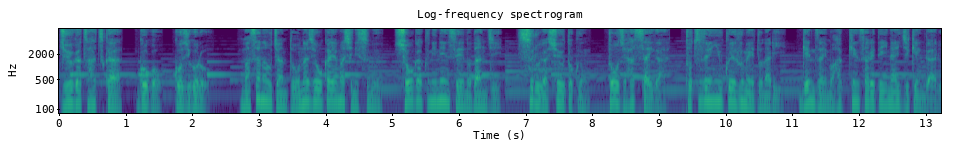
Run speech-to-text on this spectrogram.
10月20日午後5時頃、正直ちゃんと同じ岡山市に。住む小学2年生の男児、駿河修斗くん、当時8歳が突然行方不明となり、現在も発見されていない事件がある。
